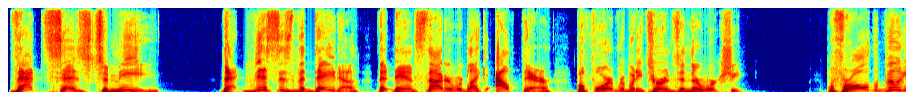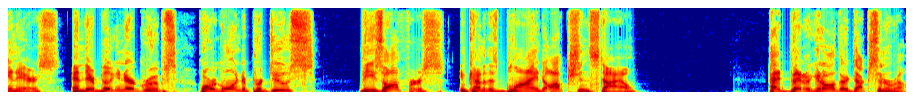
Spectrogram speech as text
That says to me that this is the data that Dan Snyder would like out there before everybody turns in their worksheet. Before all the billionaires and their billionaire groups who are going to produce these offers in kind of this blind auction style had better get all their ducks in a row.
